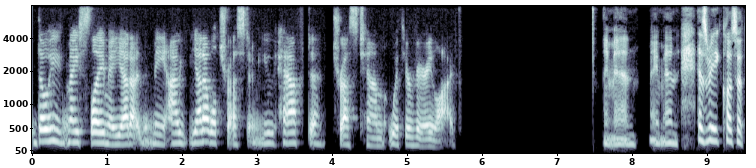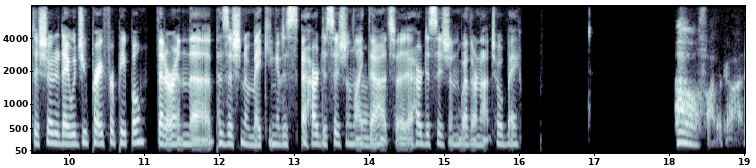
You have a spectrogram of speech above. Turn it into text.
though he may slay me, yet I, me, I, yet I will trust him. You have to trust him with your very life. Amen. Amen. As we close out the show today, would you pray for people that are in the position of making a, a hard decision like mm-hmm. that, a hard decision whether or not to obey? Oh, Father God.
